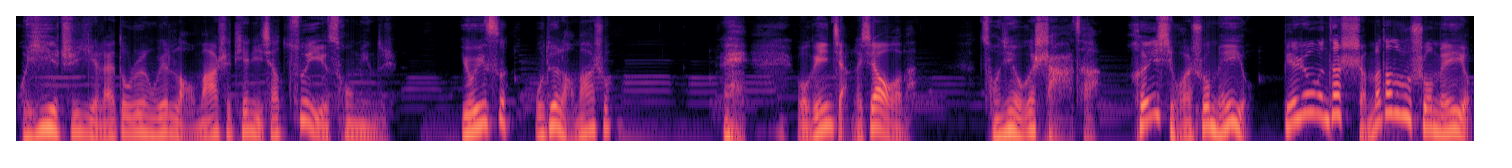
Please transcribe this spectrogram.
我一直以来都认为老妈是天底下最聪明的人。有一次，我对老妈说：“哎，我给你讲个笑话吧。从前有个傻子，很喜欢说没有，别人问他什么，他都说没有。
